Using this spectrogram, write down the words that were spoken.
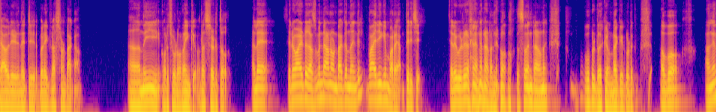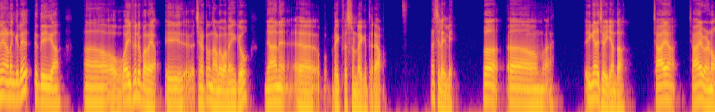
രാവിലെ എഴുന്നേറ്റ് ബ്രേക്ക്ഫാസ്റ്റ് ഉണ്ടാക്കാം. നീ കുറച്ചുകൂടെ ഉറങ്ങിക്കോ. റെസ്റ്റ് എടുത്തോ. അല്ലെ സ്ഥിരമായിട്ട് ഹസ്ബൻഡാണ് ഉണ്ടാക്കുന്നതെങ്കിൽ ഭാര്യയ്ക്കും പറയാം തിരിച്ച്. ചില വീടുകളിൽ അങ്ങനെ അടഞ്ഞോ ഹസ്ബൻഡാണ് ഫുഡൊക്കെ ഉണ്ടാക്കി കൊടുക്കും. അപ്പോൾ അങ്ങനെയാണെങ്കിൽ എന്ത് ചെയ്യുക വൈഫിന് പറയാം ഈ ചേട്ടൻ നാളെ പറയുമ്പോൾ ഞാൻ ബ്രേക്ക്ഫാസ്റ്റ് ഉണ്ടാക്കി തരാം. മനസ്സിലായില്ലേ? ഇപ്പോൾ ഇങ്ങനെ ചോദിക്കാം എന്താ? ചായ ചായ വേണോ?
